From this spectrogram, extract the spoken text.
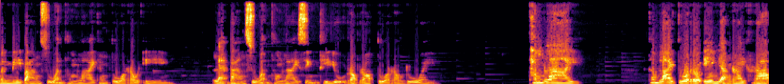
มันมีบางส่วนทำลายทั้งตัวเราเอง และบางส่วนทำลายสิ่งที่อยู่รอบๆตัวเราด้วยทำลายทำลายตัวเราเองอย่างไรครับ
